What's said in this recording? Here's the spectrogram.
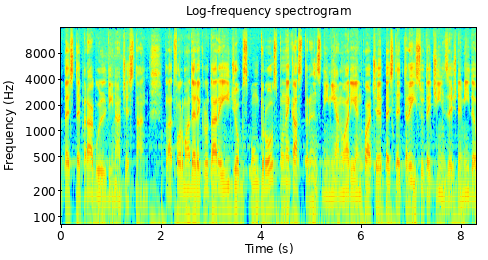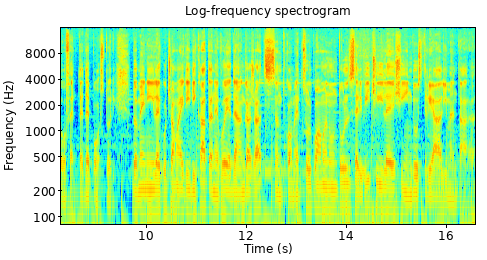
40% peste pragul din acest an. Platforma de recrutare ejobs.ro spune că a strâns din ianuarie încoace peste 350.000 de oferte de posturi. Domeniile cu cea mai ridicată nevoie de angajați sunt comerțul cu amănuntul, serviciile și industria alimentară.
